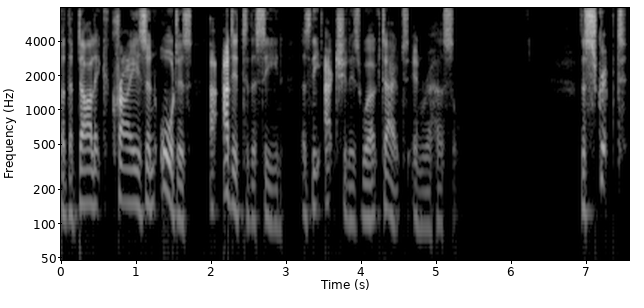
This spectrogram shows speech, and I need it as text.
but the Dalek cries and orders are added to the scene as the action is worked out in rehearsal. The script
